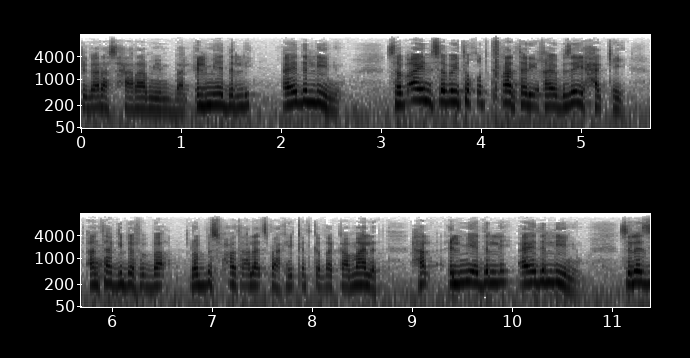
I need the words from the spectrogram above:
ሽጋራስ ሓራም እዩ ምባል ዕልሚ የድሊ ኣየድልይን እዩ ሰብኣይ ንሰበይቱ ቅጥቅጣ እንተሪእኻዮ ብዘይ ሓቂ ኣንታ ግደፍ እባ ረቢ ስብሓን ተዓላ ፅባሕ ከይቅጥቅጠካ ማለት ዕልሚ የድሊ ኣየድልይን እዩ ስለዚ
